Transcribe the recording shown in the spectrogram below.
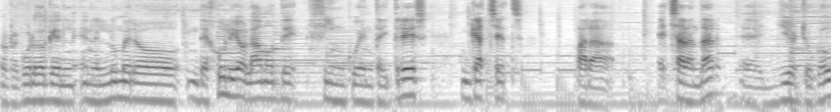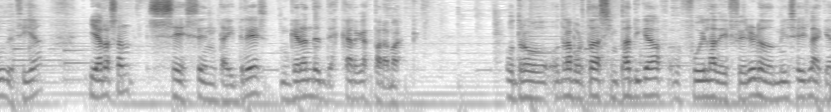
os recuerdo que en, el número de julio hablábamos de 53 gadgets para echar a andar, eh, Year to Go decía, y ahora son 63 grandes descargas para Mac. otra portada simpática fue la de febrero de 2006, la que,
